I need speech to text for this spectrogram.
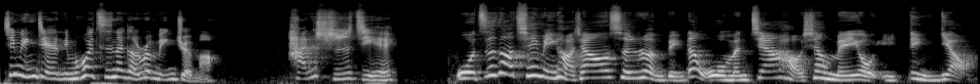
清明节你们会吃那个润饼卷吗？寒食节我知道清明好像要吃润饼，但我们家好像没有一定要。啊？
